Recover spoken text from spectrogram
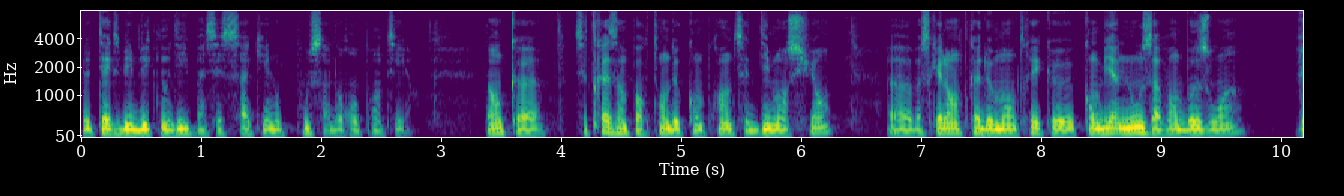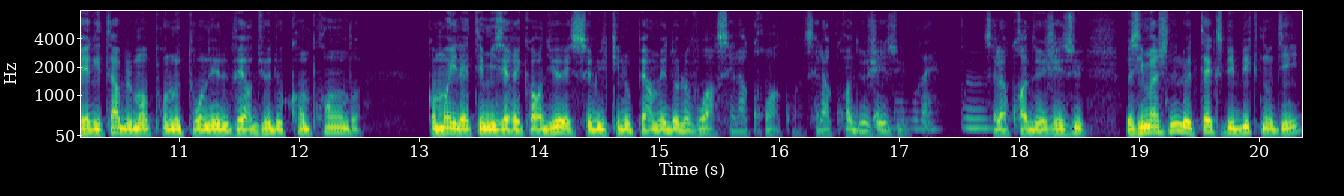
le texte biblique nous dit, ben, c'est ça qui nous pousse à nous repentir. Donc, euh, c'est très important de comprendre cette dimension, euh, parce qu'elle est en train de montrer que combien nous avons besoin, véritablement pour nous tourner vers Dieu, de comprendre comment il a été miséricordieux, et celui qui nous permet de le voir, c'est la croix, quoi. C'est la croix de Jésus. Mm. C'est la croix de Jésus. Vous imaginez, le texte biblique nous dit,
